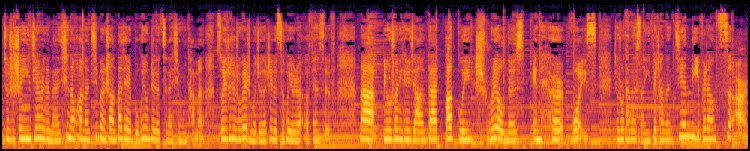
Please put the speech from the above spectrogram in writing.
就是声音尖锐的男性的话呢，基本上大家也不会用这个词来形容他们，所以这就是为什么觉得这个词会有点 offensive。那比如说，你可以讲 that ugly shrillness in her voice，就说她的嗓音非常的尖利，非常刺耳，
